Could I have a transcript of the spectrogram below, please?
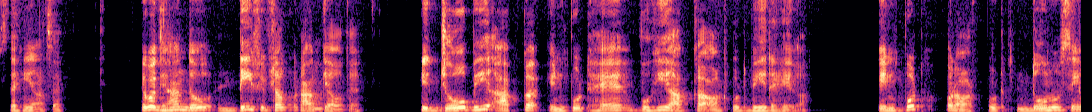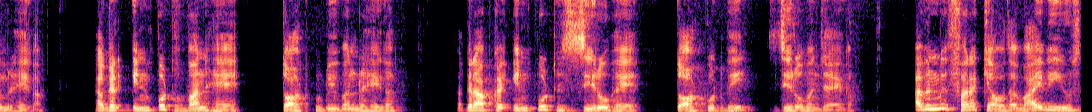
सही आंसर देखो, ध्यान दो डी फ्लिप फ्लॉप का काम क्या होता है? कि जो भी आपका इनपुट है, वही आपका आउटपुट भी रहेगा। इनपुट और आउटपुट दोनों सेम रहेगा। अगर इनपुट वन है तो आउटपुट भी वन रहेगा। अगर आपका इनपुट ज़ीरो है तो आउटपुट भी ज़ीरो बन जाएगा। अब इनमें फ़र्क क्या होता है? Why we use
